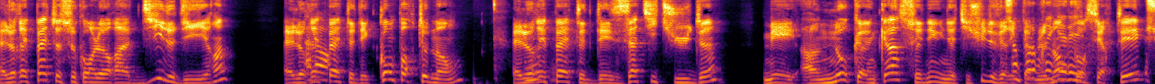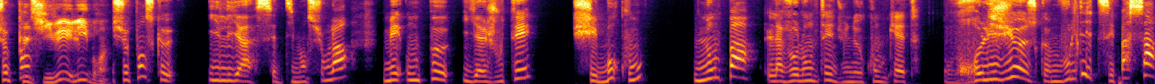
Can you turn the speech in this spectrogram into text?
Elle répète ce qu'on leur a dit de dire elle répète des comportements, elle répète des attitudes, mais en aucun cas ce n'est une attitude véritablement concertée, cultivée et libre. Je pense qu'il y a cette dimension-là, mais on peut y ajouter chez beaucoup, non pas la volonté d'une conquête religieuse, comme vous le dites, c'est pas ça.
